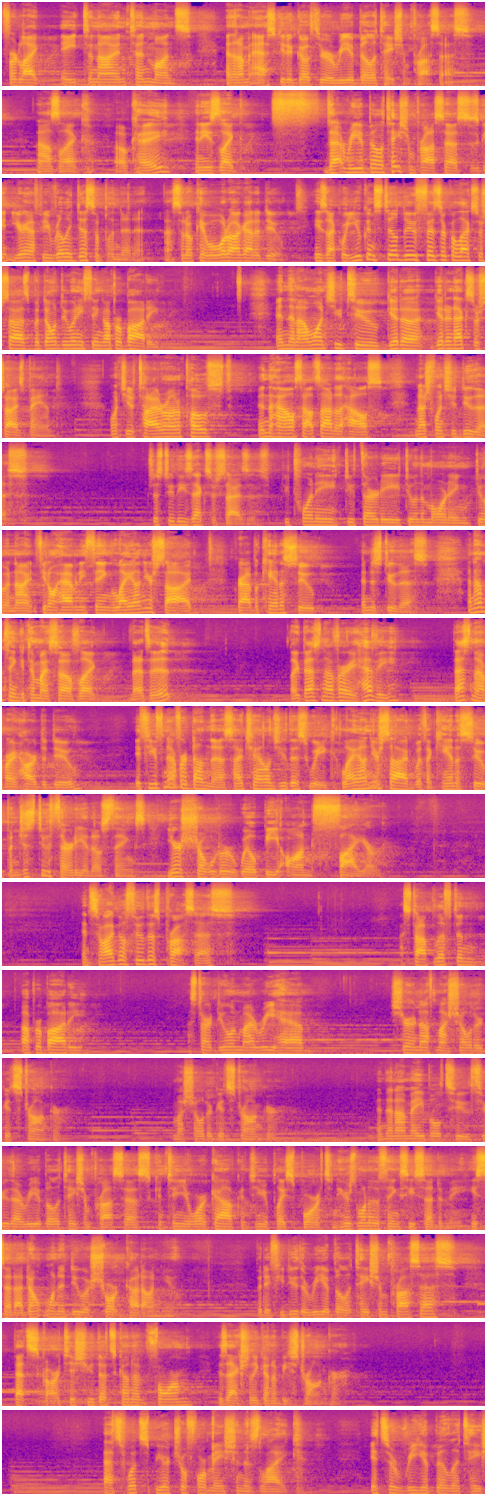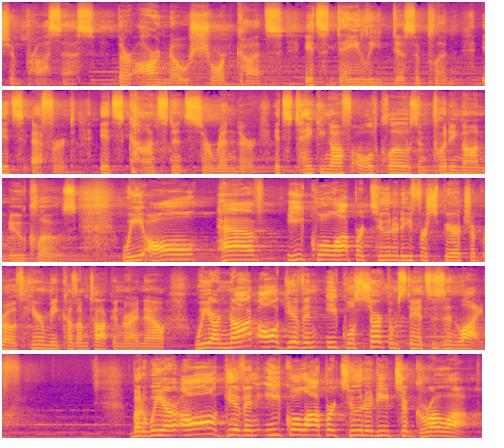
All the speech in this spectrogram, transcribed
for like eight to nine, ten months and then I'm gonna ask you to go through a rehabilitation process. And I was like, okay. And he's like, that rehabilitation process is you're gonna have to be really disciplined in it. I said, okay, well, what do I gotta do? He's like, well, you can still do physical exercise, but don't do anything upper body. And then I want you to get a get an exercise band. I want you to tie it around a post in the house, outside of the house, and I just want you to do this. Just do these exercises. Do 20, do 30, do in the morning, do at night. If you don't have anything, lay on your side, grab a can of soup, and just do this. And I'm thinking to myself, like, that's it? Like, that's not very heavy. That's not very hard to do. If you've never done this, I challenge you this week lay on your side with a can of soup and just do 30 of those things. Your shoulder will be on fire. And so I go through this process. I stop lifting upper body, I start doing my rehab. Sure enough, my shoulder gets stronger. My shoulder gets stronger. And then I'm able to, through that rehabilitation process, continue to work out, continue to play sports. And here's one of the things he said to me He said, I don't want to do a shortcut on you, but if you do the rehabilitation process, that scar tissue that's going to form is actually going to be stronger. That's what spiritual formation is like. It's a rehabilitation process. There are no shortcuts. It's daily discipline, it's effort, it's constant surrender, it's taking off old clothes and putting on new clothes. We all have equal opportunity for spiritual growth. Hear me because I'm talking right now. We are not all given equal circumstances in life, but we are all given equal opportunity to grow up.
